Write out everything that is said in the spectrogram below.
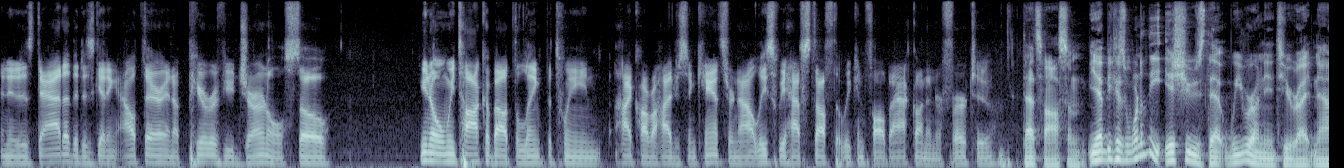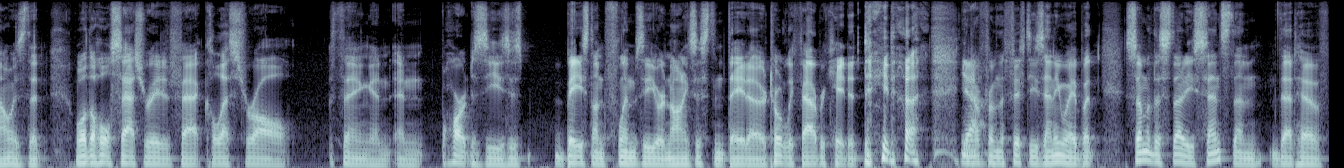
and it is data that is getting out there in a peer-reviewed journal. So, you know, when we talk about the link between high carbohydrates and cancer, now at least we have stuff that we can fall back on and refer to. That's awesome. Yeah, because one of the issues that we run into right now is that, well, the whole saturated fat cholesterol thing and, and heart disease is based on flimsy or non-existent data or totally fabricated data, you Yeah. know, from the 50s anyway. But some of the studies since then that have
